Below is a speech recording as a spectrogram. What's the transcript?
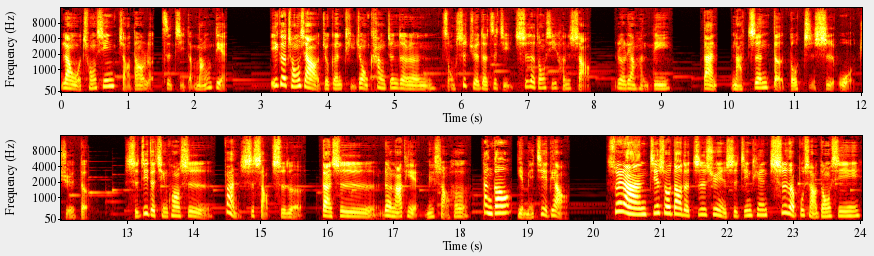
让我重新找到了自己的盲点。一个从小就跟体重抗争的人，总是觉得自己吃的东西很少，热量很低，但那真的都只是我觉得。实际的情况是，饭是少吃了，但是热拿铁没少喝，蛋糕也没戒掉。虽然接收到的资讯是今天吃了不少东西，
